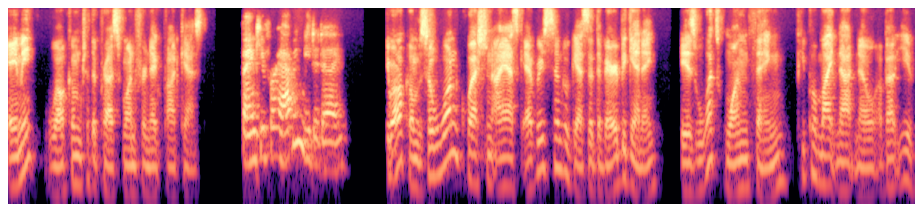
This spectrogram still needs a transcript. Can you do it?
Amy, welcome to the Press One for Nick podcast. Thank you for having me today. You're welcome. So, one question I ask every single guest at the very beginning is what's one thing people might not know about you?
